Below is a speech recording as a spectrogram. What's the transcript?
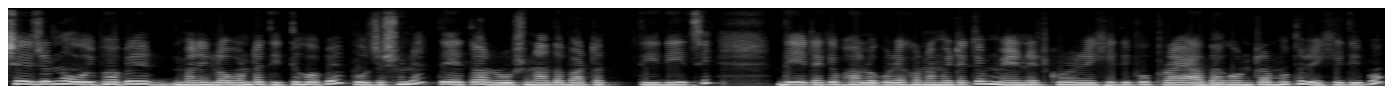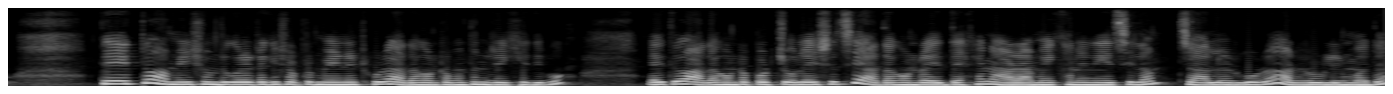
সেই জন্য ওইভাবে মানে লবণটা দিতে হবে বুঝে শুনে তো এই তো আর রসুন, আদা, বাটা দিয়ে দিয়েছি। দিয়ে এটাকে ভালো করে এখন আমি এটাকে ম্যারিনেট করে রেখে দিব, প্রায় আধা ঘণ্টার মতো রেখে দিব। তো এই তো আমি সুন্দর করে এটাকে সবটা ম্যারিনেট করে আধা ঘণ্টার মতন রেখে দিব। এই তো আধা ঘণ্টা পর চলে এসেছি। আধা ঘণ্টা দেখেন, আর আমি এখানে নিয়েছিলাম চালের গুঁড়ো আর রুলির ময়দা।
